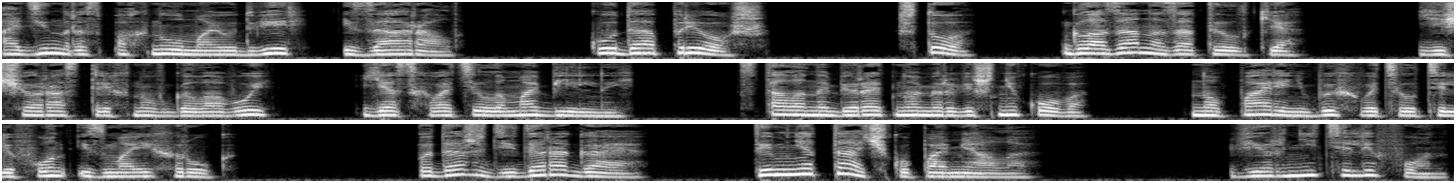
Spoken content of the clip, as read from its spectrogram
Один распахнул мою дверь и заорал: "Куда прешь? Что? Глаза на затылке?" Еще раз тряхнув головой, я схватила мобильный, стала набирать номер Вишнякова, но парень выхватил телефон из моих рук. Подожди, дорогая, ты мне тачку помяла. Верни телефон,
